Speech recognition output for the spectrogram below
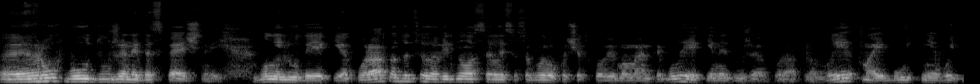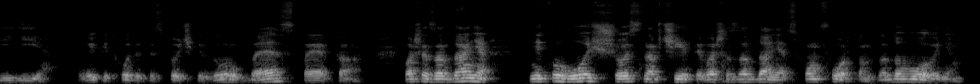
е, рух був дуже небезпечний. Були люди, які акуратно до цього відносились, особливо початкові моменти, були, які не дуже акуратно. Ви майбутні водії. Ви підходите з точки зору безпека. Ваше завдання не когось щось навчити. Ваше завдання з комфортом, з задоволенням,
